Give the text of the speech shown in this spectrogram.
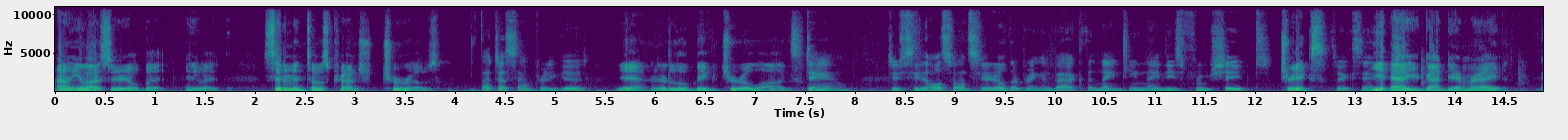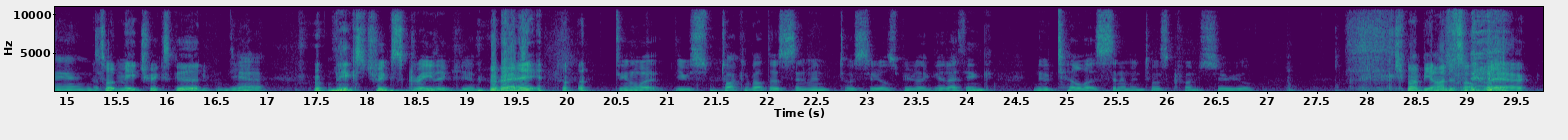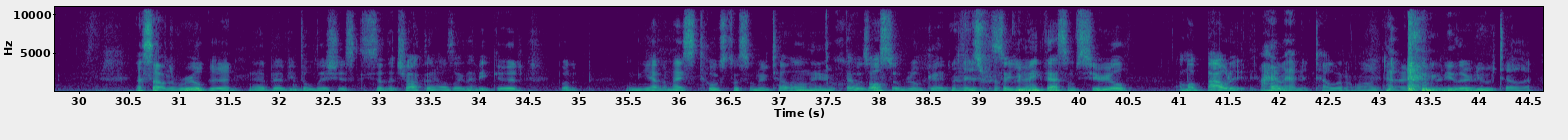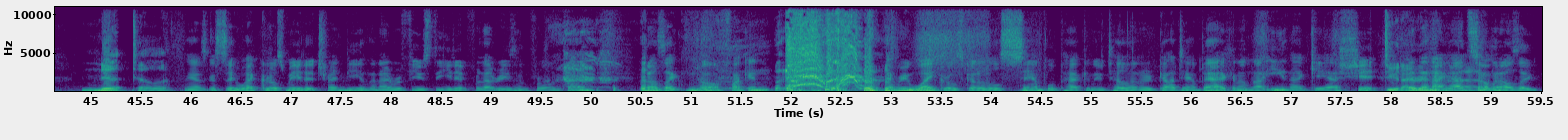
I don't eat a lot of cereal, but anyway, cinnamon toast crunch churros. That does sound pretty good. Yeah, and they're little baby churro logs. Damn. Do you see also on cereal they're bringing back the 1990s fruit shaped Trix? Trix in? Yeah, you're goddamn right. And That's what made Trix good, yeah, makes Trix great again. right? Do you know what you was talking about? Those cinnamon toast cereals be really good. I think Nutella cinnamon toast crunch cereal. you might be onto something there. That sounds real good. Yeah, That better be delicious. You said the chocolate, and I was like, that'd be good. But when you have a nice toast with some Nutella on there, that was also real good. It is real So you good. make that some cereal, I'm about it. I haven't had Nutella in a long time. Me neither. Nutella. Nutella. Yeah, I was gonna say white girls made it trendy, and then I refused to eat it for that reason for a long time. and I was like, no, fucking every white girl's got a little sample pack of Nutella in her goddamn bag, and I'm not eating that gay ass shit. Dude, I and then I had that. some, and I was like,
